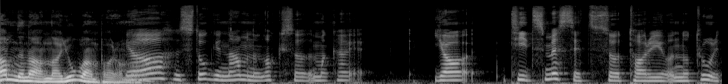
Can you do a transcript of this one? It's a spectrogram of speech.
namnen Anna och Johan på dem? Ja, det stod ju namnen också. Man kan, ja, tidsmässigt så tar det ju en otrolig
